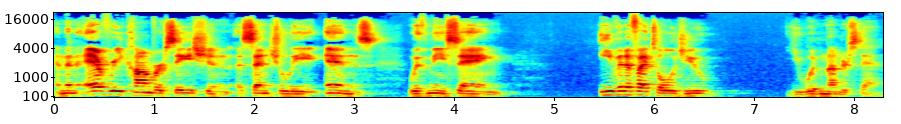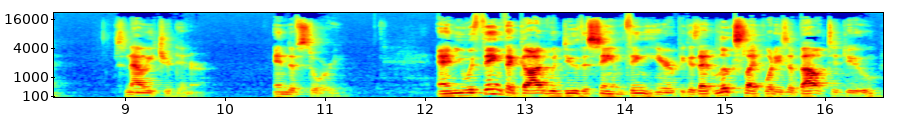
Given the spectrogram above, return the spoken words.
And then every conversation essentially ends with me saying, even if I told you, you wouldn't understand. So now eat your dinner. End of story. And you would think that God would do the same thing here because that looks like what he's about to do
